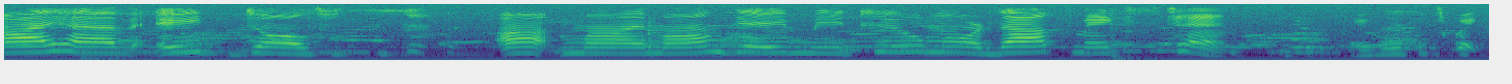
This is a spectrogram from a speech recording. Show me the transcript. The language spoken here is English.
I have eight dolls. Uh, my mom gave me two more. That makes ten. I hope it's great.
